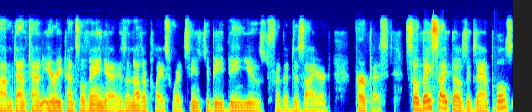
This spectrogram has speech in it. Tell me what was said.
Um, downtown Erie, Pennsylvania is another place where it seems to be being used for the desired purpose. So they cite those examples.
